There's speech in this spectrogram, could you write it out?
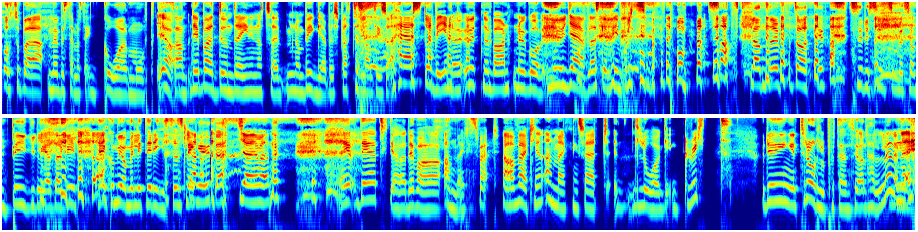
och så bara med bestämma sig, går mot Ja, kassan. det är bara att dundra in i något, så här, någon byggarbetsplats eller någonting så. Här står vi nu, ut nu barn, nu går vi, nu jävlar ska vi in på Liseberg. På med saftblandare på taket så det ser ut som en sån byggledarbil. Här kommer jag med lite risen slänga ut det. Jajamän. Det tyckte jag det var anmärkningsvärt. Ja, verkligen anmärkningsvärt låg grit. Och det är ju ingen trollpotential heller. Nej.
